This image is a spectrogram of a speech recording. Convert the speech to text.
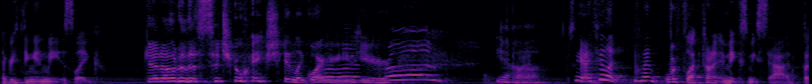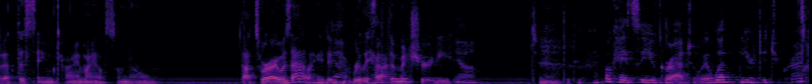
everything in me is like, get out of this situation. like, why run, are you here? Run. Yeah. But, so yeah, I feel like when I reflect on it, it makes me sad. But at the same time, I also know that's where I was at. Like I didn't yeah, really exactly. have the maturity. Yeah. To know to do that. Okay, so you graduated. What year did you graduate?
